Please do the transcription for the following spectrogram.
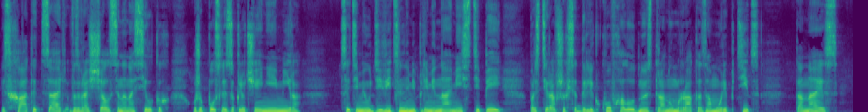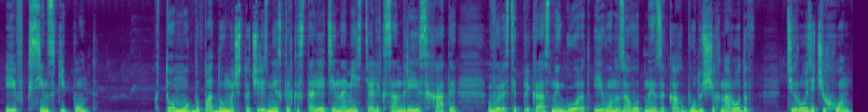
из хаты царь возвращался на носилках уже после заключения мира с этими удивительными племенами из степей, простиравшихся далеко в холодную страну мрака за море птиц, Танаис и Евксинский понт. Кто мог бы подумать, что через несколько столетий на месте Александрии с хаты вырастет прекрасный город, и его назовут на языках будущих народов Тирози Чихон,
